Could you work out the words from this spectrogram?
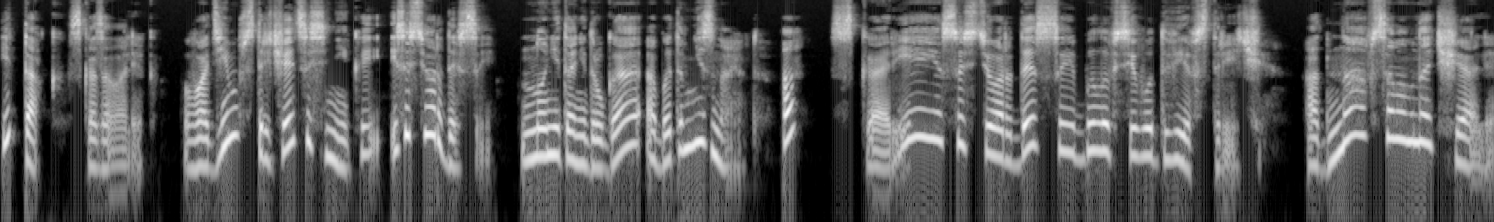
«Итак», — сказал Олег, — «Вадим встречается с Никой и со стюардессой, но ни та, ни другая об этом не знают». Скорее со стюардессой было всего две встречи. Одна в самом начале,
